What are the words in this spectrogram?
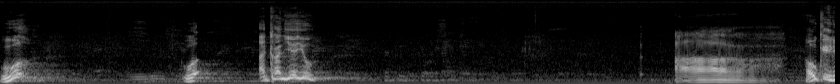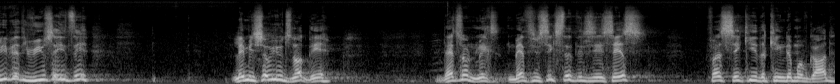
Who? What? I can't hear you. Ah. Okay, read it. If you say it's there, let me show you it's not there. That's what makes Matthew 6 33 says. First seek ye the kingdom of God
